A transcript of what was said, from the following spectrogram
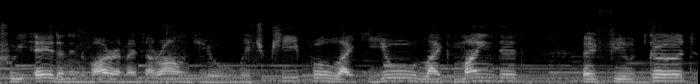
create an environment around you which people like you, like minded, they feel good,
